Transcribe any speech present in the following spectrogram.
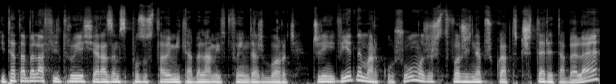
I ta tabela filtruje się razem z pozostałymi tabelami w Twoim dashboardzie. Czyli w jednym arkuszu możesz stworzyć na przykład cztery tabele,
